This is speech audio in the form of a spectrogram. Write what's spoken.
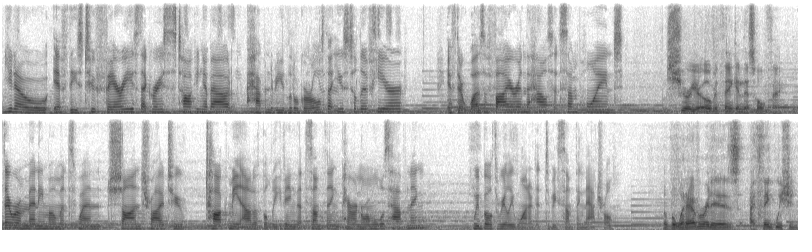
you know, if these two fairies that Grace is talking about happen to be little girls that used to live here, if there was a fire in the house at some point. I'm sure you're overthinking this whole thing. There were many moments when Sean tried to talk me out of believing that something paranormal was happening. We both really wanted it to be something natural. But whatever it is, I think we should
